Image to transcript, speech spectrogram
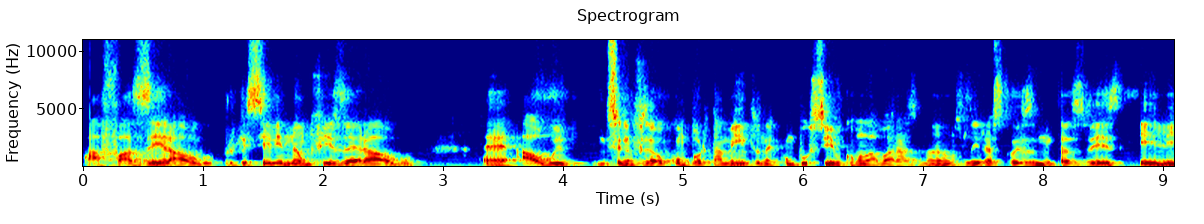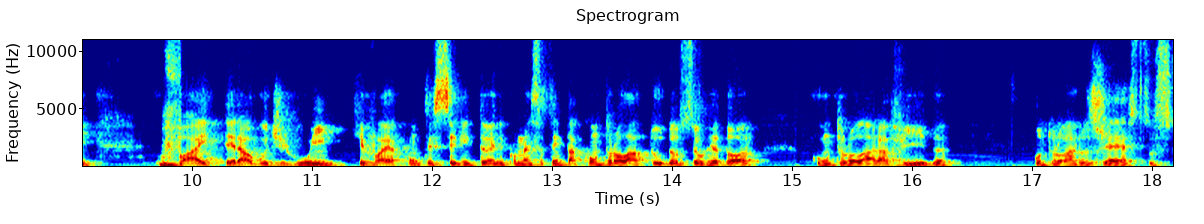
a fazer algo, porque se ele não fizer algo, é, algo, se ele não fizer o comportamento né, compulsivo, como lavar as mãos, ler as coisas muitas vezes, ele vai ter algo de ruim que vai acontecer. Então ele começa a tentar controlar tudo ao seu redor, controlar a vida, controlar os gestos,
